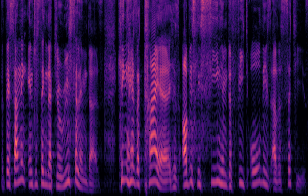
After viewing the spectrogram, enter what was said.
But there's something interesting that Jerusalem does. King Hezekiah has obviously seen him defeat all these other cities,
